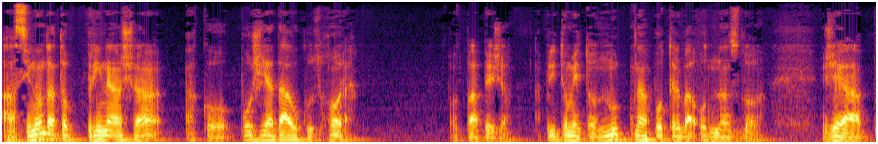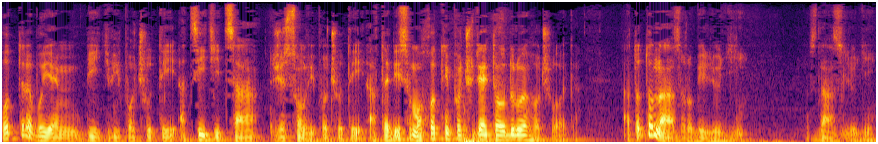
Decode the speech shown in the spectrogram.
A synoda to prináša ako požiadavku z hora od pápeža. A pritom je to nutná potreba od nás dola. Že ja potrebujem byť vypočutý a cítiť sa, že som vypočutý. A vtedy som ochotný počuť aj toho druhého človeka. A toto nás robí ľudí. Z nás ľudí.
